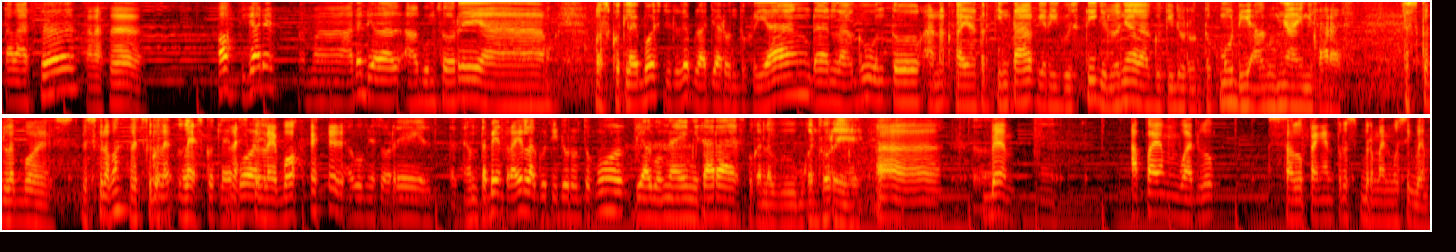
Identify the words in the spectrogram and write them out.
Talase, Kalase. Oh tiga deh sama ada di al- album sore yang Los Kutle Boys judulnya Belajar untuk Riang dan lagu untuk anak saya tercinta Viri Gusti judulnya lagu Tidur Untukmu di albumnya Amy Saras. Let's Go Le Boys. Let's Go apa? Let's Go Le Let's Go Boys Le Boys. albumnya sore. Dan tapi yang terakhir lagu Tidur Untukmu di albumnya Amy Saras bukan lagu bukan sore. Eh, Bem, Hmm. apa yang membuat lu selalu pengen terus bermain musik Bem?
